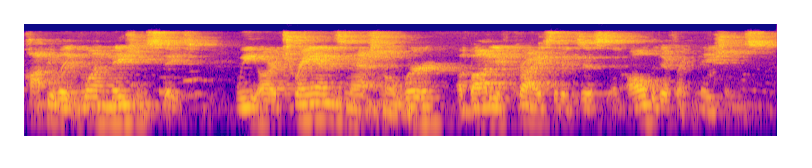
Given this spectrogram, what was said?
populate one nation state. We are transnational. We're a body of Christ that exists in all the different nations.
